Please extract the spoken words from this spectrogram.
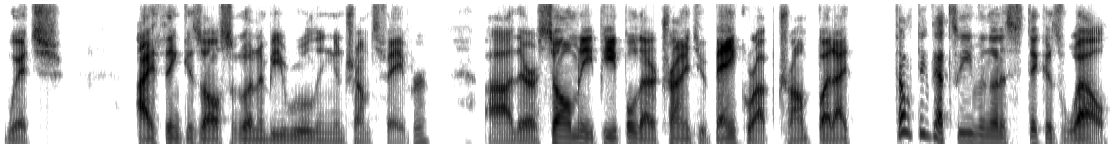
which I think is also going to be ruling in Trump's favor. Uh, there are so many people that are trying to bankrupt Trump, but I don't think that's even going to stick as well.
